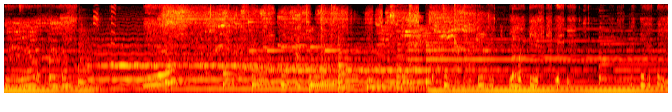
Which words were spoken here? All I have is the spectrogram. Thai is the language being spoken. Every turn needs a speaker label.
Speaker 1: ถึงแล้วมันจะเนื้อติดติดติดมาติดติดติด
